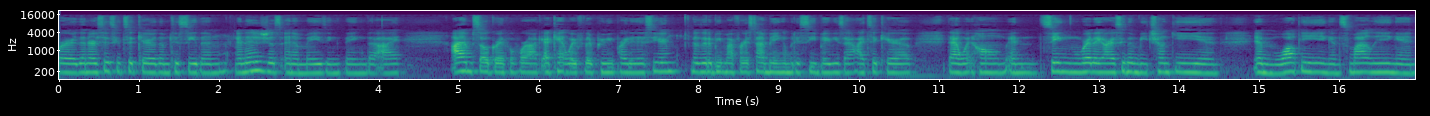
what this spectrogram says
for the nurses who took care of them to see them. And it is just an amazing thing that I I am so grateful for. I, I can't wait for the preemie party this year because it'll be my first time being able to see babies that I took care of that went home and seeing where they are, see them be chunky and and walking and smiling. And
